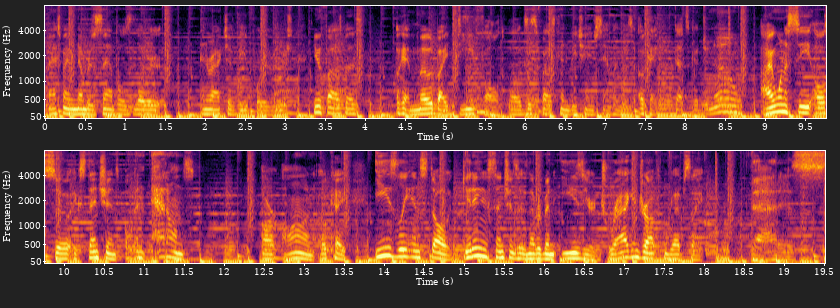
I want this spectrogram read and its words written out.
maximizing numbers of samples, lower interactive viewport renders. New files by okay mode by default. While existing files can be changed sampling music. Okay, that's good to know. I want to see also extensions. Oh, and add-ons are on. Okay, easily installed. Getting extensions has never been easier. Drag and drop from the website. That is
